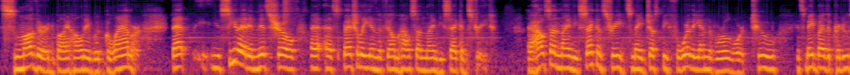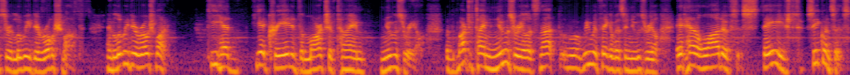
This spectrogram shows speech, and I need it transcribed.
smothered by Hollywood glamour. That you see that in this show, especially in the film House on 92nd Street. House on 92nd Street, it's made just before the end of World War II. It's made by the producer Louis de Rochemont and Louis de Rochemont, he had he had created the March of Time newsreel. But the March of Time newsreel, it's not what we would think of as a newsreel. It had a lot of staged sequences.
